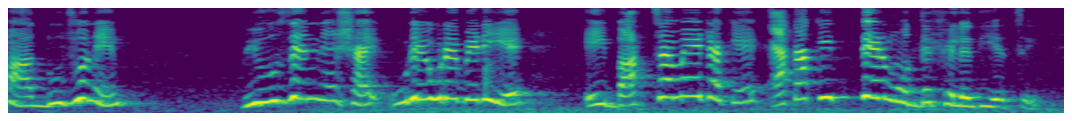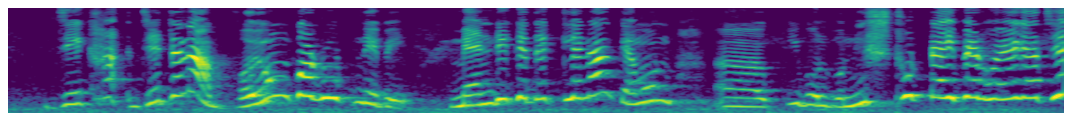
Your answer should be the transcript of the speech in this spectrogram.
মা দুজনে ভিউজের নেশায় উড়ে উড়ে বেরিয়ে এই বাচ্চা মেয়েটাকে একাকিত্বের মধ্যে ফেলে দিয়েছে। যেখা, যেটা না ভয়ঙ্কর রূপ নেবে। ম্যান্ডিকে দেখলে না কেমন কি বলব, নিষ্ঠুর টাইপের হয়ে গেছে।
